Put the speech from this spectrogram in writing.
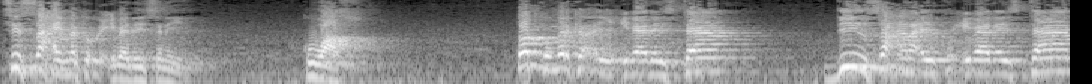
سي صحي مركا العبادة سنية كواس dadku marka ay cibaadaystaan diin saxna ay ku cibaadaystaan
